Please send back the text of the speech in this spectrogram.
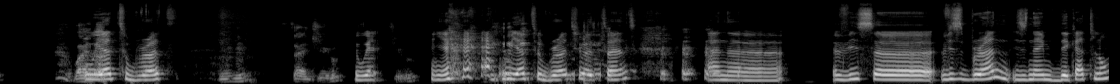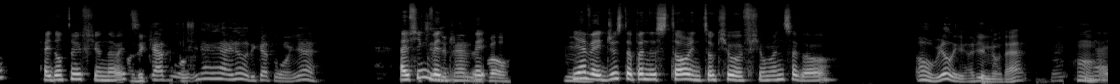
we had to brought Mhm. Thank you. we, Thank you. yeah we had to brought you a tent and uh, this uh, this brand is named Decathlon. I don't know if you know it. Oh, Decathlon. Yeah, yeah, I know Decathlon. Yeah. I It's think in they, they well. yeah Mm. they just opened a store in Tokyo a few months ago. Oh, really? I didn't know that. Huh. Yeah,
